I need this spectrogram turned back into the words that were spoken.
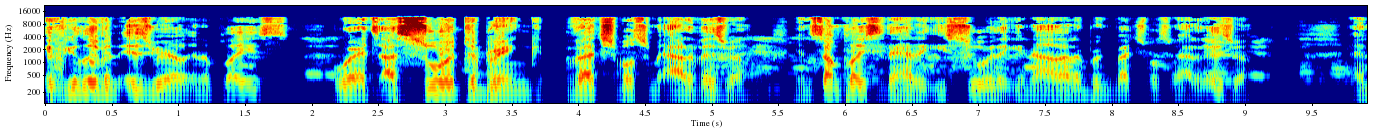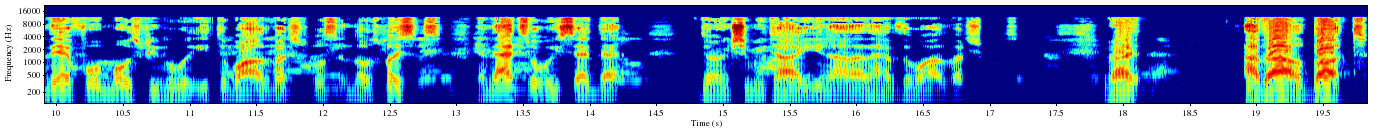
If you live in Israel, in a place where it's asur to bring vegetables from out of Israel. In some places, they had an isur that you're not allowed to bring vegetables from out of Israel, and therefore most people would eat the wild vegetables in those places. And that's what we said that during Shemitah, you're not allowed to have the wild vegetables, right? Aval, but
